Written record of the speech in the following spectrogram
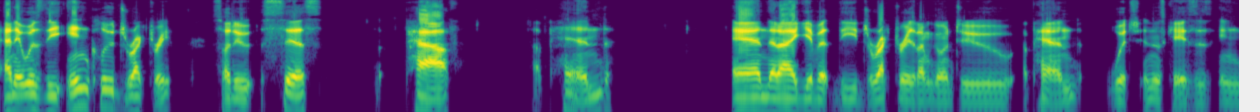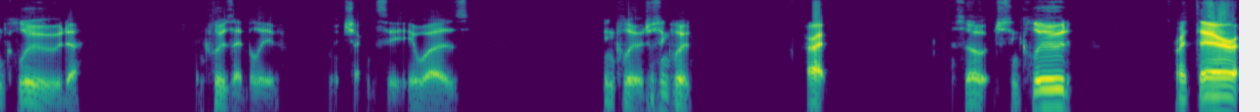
And it was the include directory. So I do sys path append and then I give it the directory that I'm going to append, which in this case is include. Includes, I believe. Let me check and see. It was include, just include. All right. So just include right there.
